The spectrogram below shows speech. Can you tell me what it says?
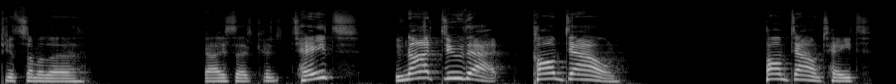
To get some of the guys that could. Tate, do not do that. Calm down. Calm down, Tate.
